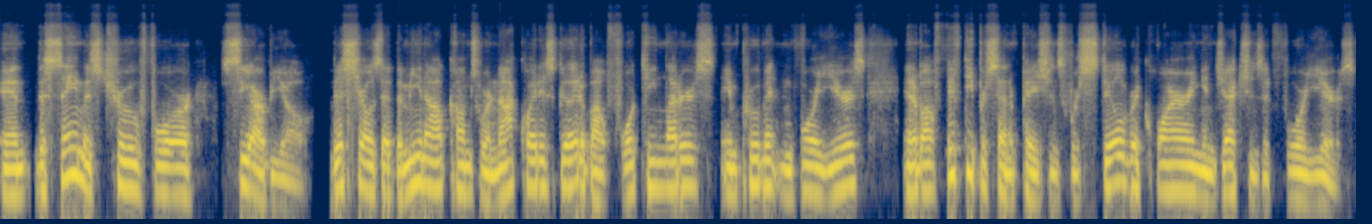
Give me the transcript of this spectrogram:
And the same is true for CRVO. This shows that the mean outcomes were not quite as good, about 14 letters improvement in four years, and about 50% of patients were still requiring injections at four years.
